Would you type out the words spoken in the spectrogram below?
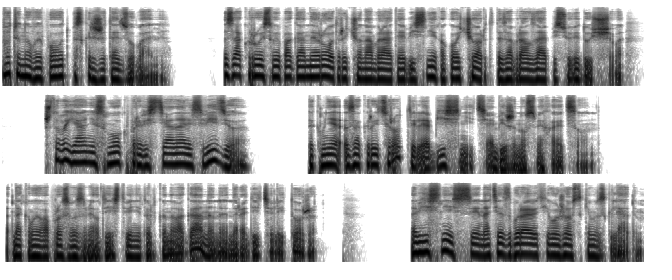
Вот и новый повод поскрежетать зубами. «Закрой свой поганый рот», — рычу на брата, и объясни, какого черта ты забрал запись у ведущего. «Чтобы я не смог провести анализ видео?» «Так мне закрыть рот или объяснить?» — обиженно усмехается он. Однако мой вопрос возымел действие не только на Вагана, но и на родителей тоже. «Объяснись, сын», — отец буравит его жестким взглядом.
